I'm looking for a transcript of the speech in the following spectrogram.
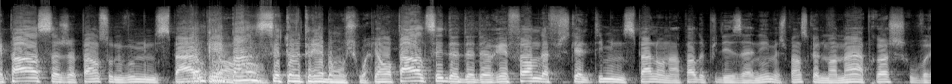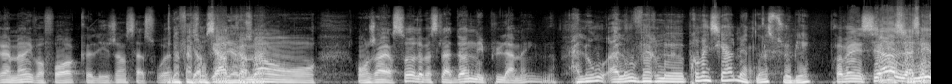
impasses, je pense, au niveau municipal. Donc, impasse, c'est un très bon choix. puis on parle, tu sais, de, de, de réforme de la fiscalité municipale, on en parle depuis des années, mais je pense que le moment approche où vraiment il va falloir que les gens s'assoient. De façon sérieuse, comment on, on gère ça, là, parce que la donne n'est plus la même. là. Allons, allons vers le provincial maintenant, si tu veux bien. Provincial, l'année,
